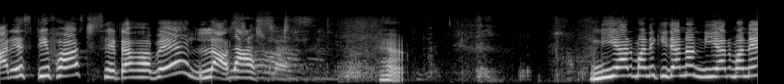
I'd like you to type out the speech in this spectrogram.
R S T first সেটা হবে লাস্ট লাস্ট হ্যাঁ। নিয়ার মানে কি জানো? নিয়ার মানে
